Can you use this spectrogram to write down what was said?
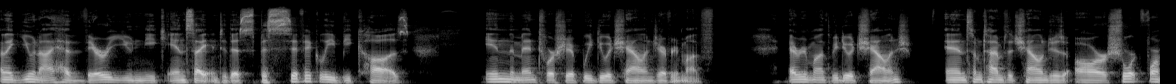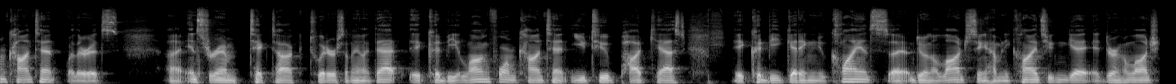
I think you and I have very unique insight into this specifically because in the mentorship, we do a challenge every month. Every month we do a challenge and sometimes the challenges are short form content, whether it's uh, Instagram, TikTok, Twitter, something like that. It could be long form content, YouTube, podcast. It could be getting new clients, uh, doing a launch, seeing how many clients you can get during a launch.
